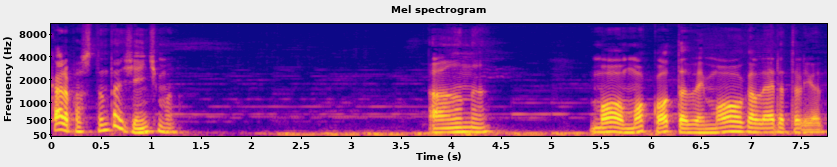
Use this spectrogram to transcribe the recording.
Cara, passou tanta gente, mano. A Ana. Mó, mó cota, velho. Mó galera, tá ligado?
